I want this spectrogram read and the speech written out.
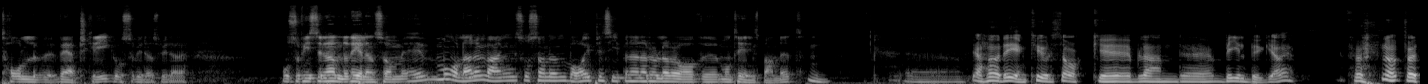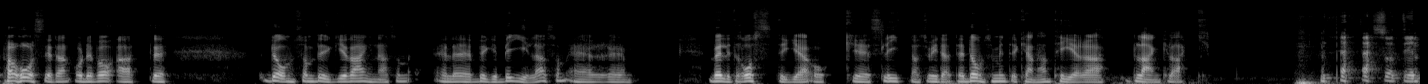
12 världskrig och så vidare och så vidare. Och så finns det den andra delen som eh, målar en vagn så som den var i princip när den rullar av monteringsbandet. Mm. Jag hörde en kul sak bland bilbyggare för, för ett par år sedan och det var att eh, de som bygger vagnar som, eller bygger bilar som är eh, väldigt rostiga och eh, slitna och så vidare, det är de som inte kan hantera blank lack. så att det, är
